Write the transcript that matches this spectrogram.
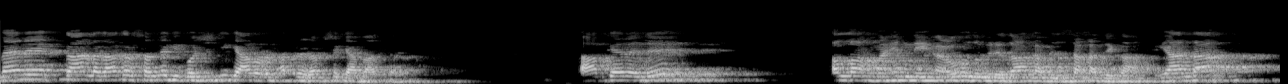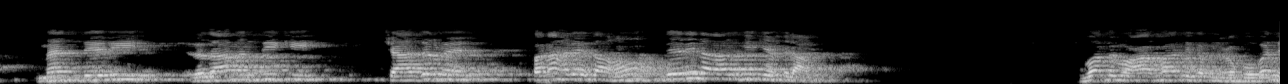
میں نے کان لگا کر سننے کی کوشش کی کہ آپ اپنے رب سے کیا بات کر رہے آپ کہہ رہے تھے اللہ مہنی اعوذ برضا کا من سخط کا یا اللہ، میں تیری رضامندی کی چادر میں پناہ لیتا ہوں، تیری ناراضگی کے خلاف۔ وہ معافات کا عقوبت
